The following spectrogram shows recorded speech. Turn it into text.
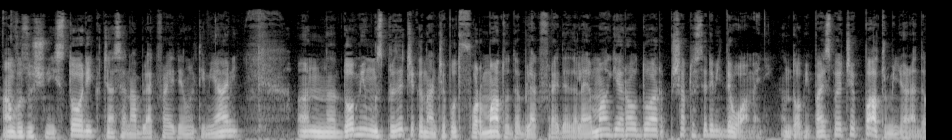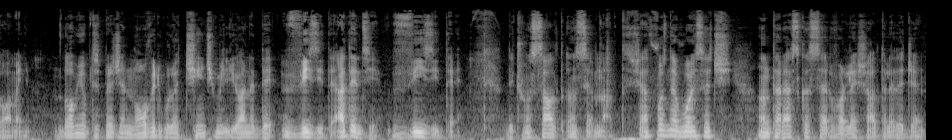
Am văzut și un istoric ce a însemnat Black Friday în ultimii ani. În 2011, când a început formatul de Black Friday de la EMAG, erau doar 700.000 de oameni. În 2014, 4 milioane de oameni. În 2018, 9,5 milioane de vizite. Atenție, vizite. Deci un salt însemnat. Și a fost nevoie să-și întărească serverele și altele de gen.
